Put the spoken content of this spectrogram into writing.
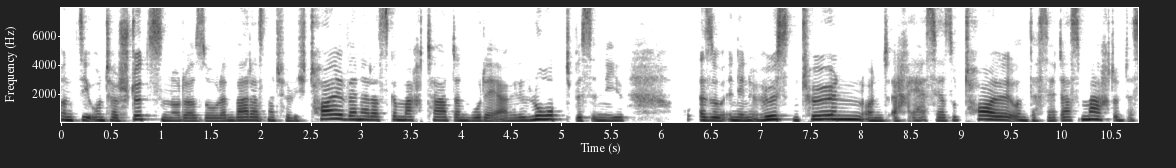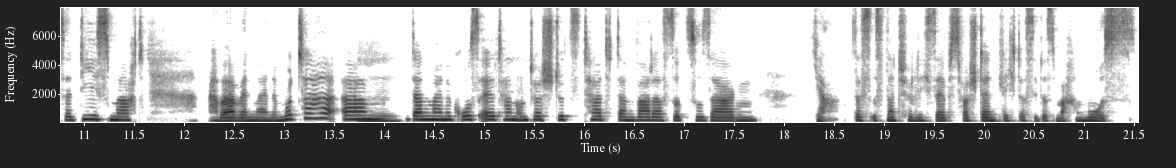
und sie unterstützen oder so. Dann war das natürlich toll, wenn er das gemacht hat. Dann wurde er gelobt bis in die also, in den höchsten Tönen und: „Ach, er ist ja so toll und dass er das macht und dass er dies macht.“ Aber wenn meine Mutter, ähm, Mhm. dann meine Großeltern unterstützt hat, dann war das sozusagen ja, das ist natürlich selbstverständlich, dass sie das machen muss.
